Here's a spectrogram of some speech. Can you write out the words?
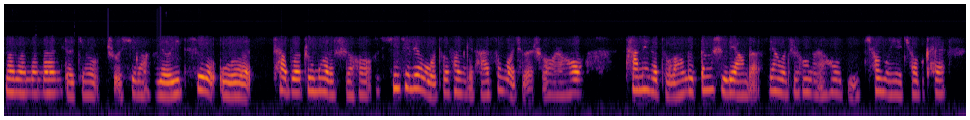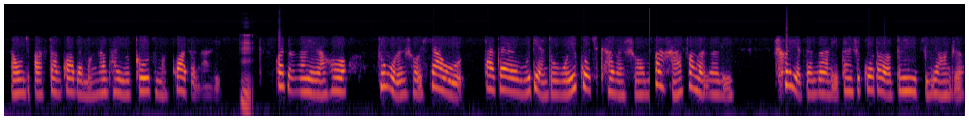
慢慢慢慢的就熟悉了。有一次我差不多周末的时候，星期六我做饭给他送过去的时候，然后他那个走廊的灯是亮的，亮了之后呢，然后你敲门也敲不开，然后我就把饭挂在门上，他有个钩子嘛，挂在那里，嗯，挂在那里，然后。中午的时候，下午大概五点多，我一过去看的时候，饭还放在那里，车也在那里，但是过道的灯一直亮着。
